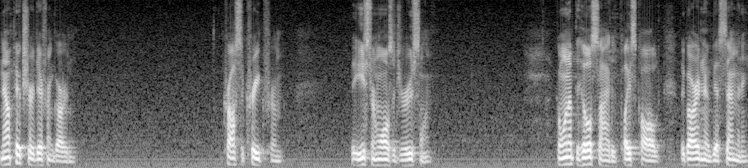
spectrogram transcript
Now picture a different garden. Across the creek from the eastern walls of Jerusalem. Going up the hillside, to a place called the Garden of Gethsemane.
